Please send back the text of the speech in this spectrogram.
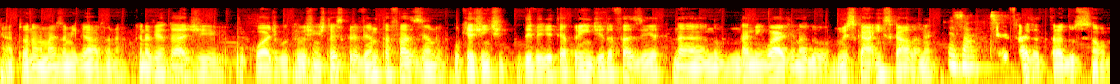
É, tornando mais amigável, né? Porque na verdade o código que a gente está escrevendo está fazendo o que a gente deveria ter aprendido a fazer na, no, na linguagem, na do, no, em escala, né? Exato. Ele faz a tradução.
